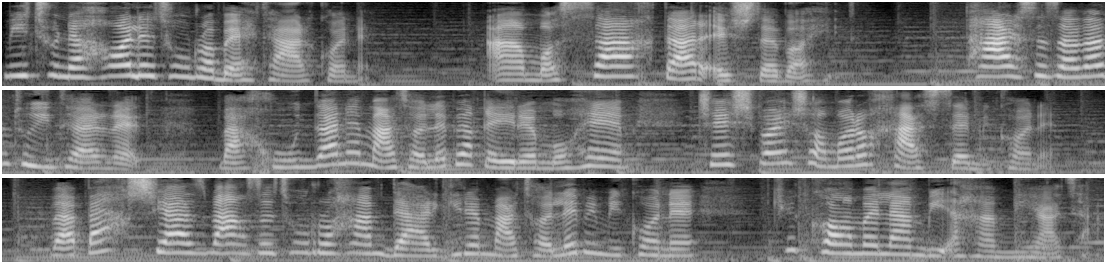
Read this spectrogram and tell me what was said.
می‌تونه حالتون رو بهتر کنه. اما سخت در اشتباهید. پرسه زدن تو اینترنت و خوندن مطالب غیر مهم چشمای شما رو خسته می‌کنه و بخشی از مغزتون رو هم درگیر مطالبی می‌کنه که کاملا بی اهمیتن.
